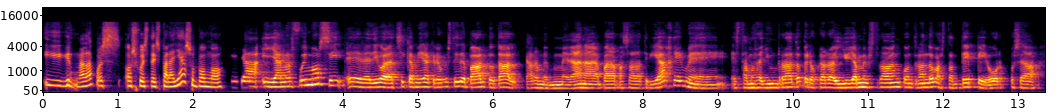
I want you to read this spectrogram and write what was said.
y nada, pues os fuisteis para allá, supongo. Y ya, y ya nos fuimos, sí, eh, le digo a la chica, mira, creo que estoy de parto, tal. Claro, me, dan para pasar a triaje, me, estamos allí un rato, pero claro, ahí yo ya me estaba encontrando bastante peor, o sea,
